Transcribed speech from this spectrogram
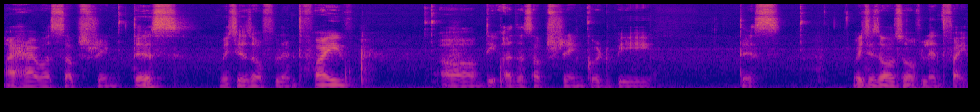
i have a substring this which is of length 5 uh, the other substring could be this which is also of length 5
